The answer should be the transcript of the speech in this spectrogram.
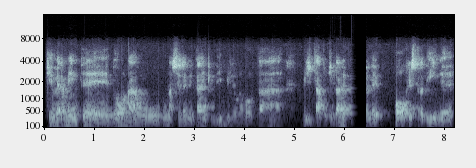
che veramente dona un, una serenità incredibile una volta visitato. Girare per le poche stradine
